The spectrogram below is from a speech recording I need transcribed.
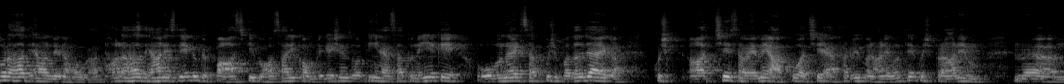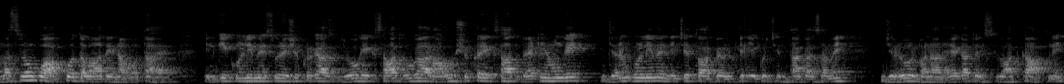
थोड़ा सा ध्यान देना होगा। थोड़ा सा ध्यान इसलिए क्योंकि पास की बहुत सारी कॉम्प्लिकेशंस होती हैं। ऐसा तो नहीं है कि ओवरनाइट सब कुछ बदल जाएगा। कुछ अच्छे समय में आपको अच्छे एफर्ट भी बनाने होते हैं। कुछ पुराने मसलों को आपको दबा देना होता है। जिनकी कुंडली में सूर्य शुक्र का योग एक साथ होगा, राहु शुक्र एक साथ बैठे होंगे, जन्म कुंडली में निश्चित तौर पर उनके लिए कुछ चिंता का समय ज़रूर बना रहेगा। तो इस बात का आपने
